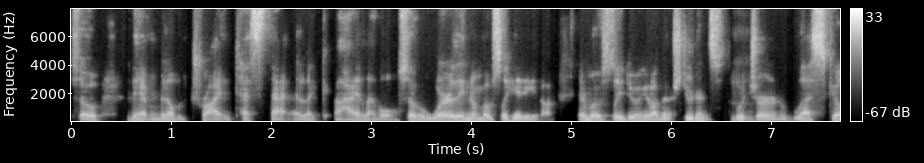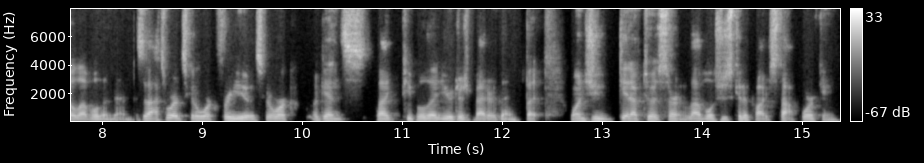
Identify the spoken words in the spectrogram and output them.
So they haven't been able to try and test that at like a high level. So where are they mostly hitting it on? They're mostly doing it on their students, mm-hmm. which are less skill level than them. So that's where it's going to work for you. It's going to work against like people that you're just better than. But once you get up to a certain level, it's just going to probably stop working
